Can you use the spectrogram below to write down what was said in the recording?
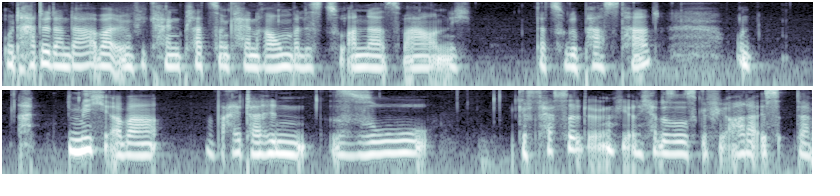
und hatte dann da aber irgendwie keinen Platz und keinen Raum, weil es zu anders war und nicht dazu gepasst hat mich aber weiterhin so gefesselt irgendwie. Und ich hatte so das Gefühl, ah, da ist, da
